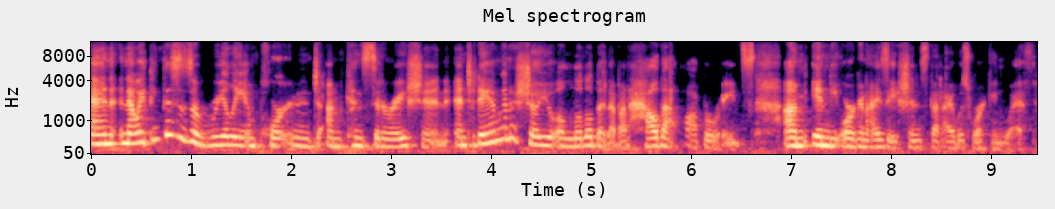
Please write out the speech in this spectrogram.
And now I think this is a really important um, consideration. And today I'm going to show you a little bit about how that operates um, in the organizations that I was working with.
